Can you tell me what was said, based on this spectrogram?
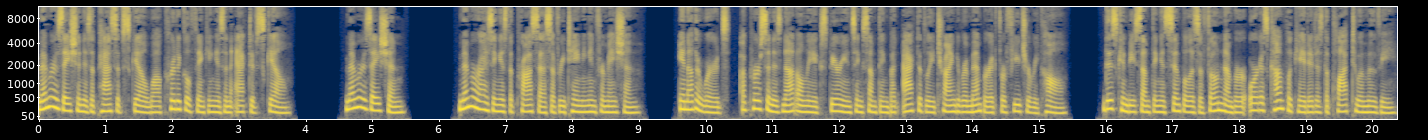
Memorization is a passive skill while critical thinking is an active skill. Memorization Memorizing is the process of retaining information. In other words, a person is not only experiencing something but actively trying to remember it for future recall. This can be something as simple as a phone number or as complicated as the plot to a movie.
